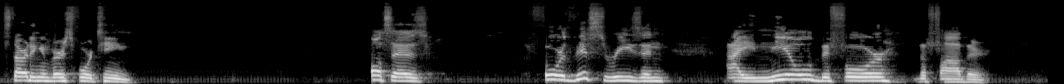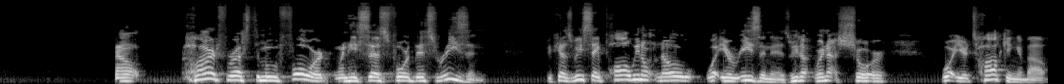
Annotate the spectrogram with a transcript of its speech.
starting in verse 14. Paul says, For this reason I kneel before the Father. Now, hard for us to move forward when he says, For this reason. Because we say, Paul, we don't know what your reason is. We don't, we're not sure what you're talking about.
